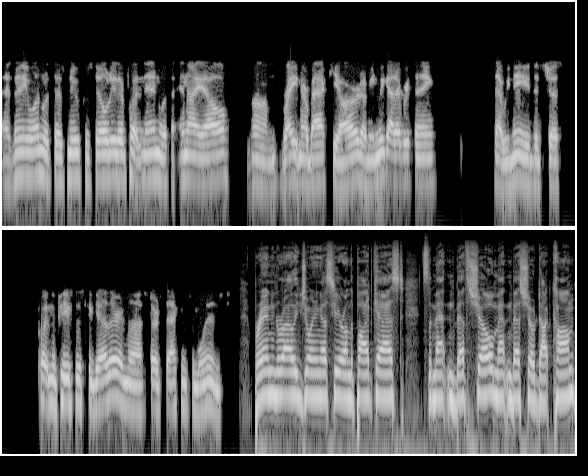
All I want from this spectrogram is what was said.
as anyone with this new facility they're putting in with the NIL um, right in our backyard. I mean, we got everything that we need. It's just putting the pieces together and uh, start stacking some wins. Brandon Reilly joining us here on the podcast. It's the Matt and Beth Show, mattandbethshow.com.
